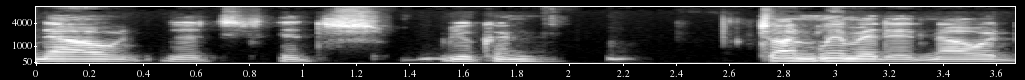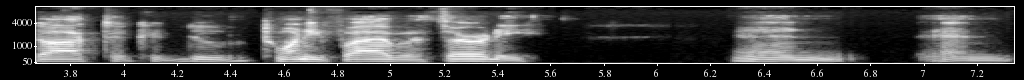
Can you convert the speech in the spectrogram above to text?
now it's it's you can it's unlimited now. A doctor could do twenty five or thirty, and and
